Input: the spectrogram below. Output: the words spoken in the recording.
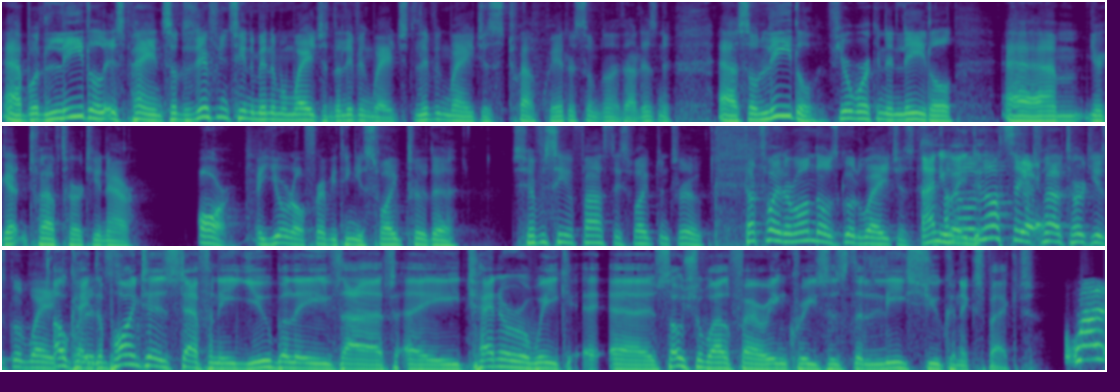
uh, but Lidl is paying. So the difference between the minimum wage and the living wage, the living wage is twelve quid or something like that, isn't it? Uh, so Lidl, if you're working in Lidl, um, you're getting twelve thirty an hour, or a euro for everything you swipe through the. Did you ever see how fast they swiped them through? That's why they're on those good wages. Anyway, And I'm the- not saying twelve thirty is good wage. Okay, the point is, Stephanie, you believe that a tenner a week uh, uh, social welfare increase is the least you can expect. Well,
